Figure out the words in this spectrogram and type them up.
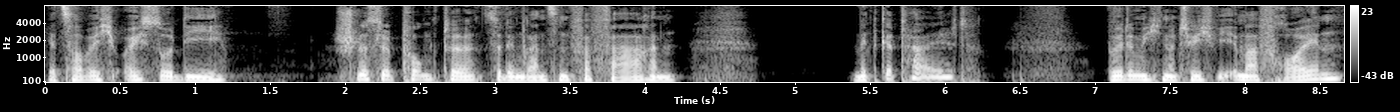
jetzt habe ich euch so die Schlüsselpunkte zu dem ganzen Verfahren mitgeteilt. Würde mich natürlich wie immer freuen,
